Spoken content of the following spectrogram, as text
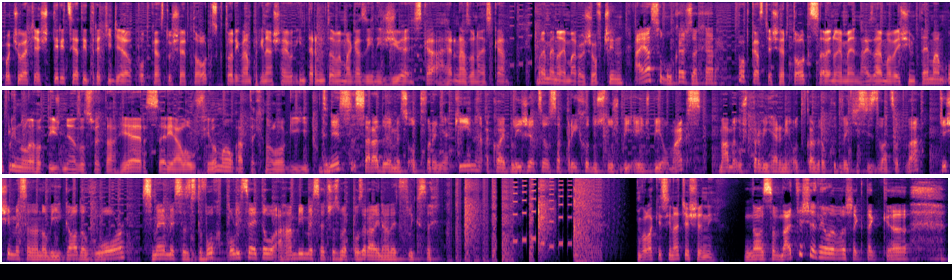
Počúvate 43. diel podcastu Share Talks, ktorý vám prinášajú internetové magazíny Žive.sk a Herná zona.sk. Moje meno je Maroš Žovčin. A ja som Lukáš Zachar. V podcaste Share Talks sa venujeme najzaujímavejším témam uplynulého týždňa zo sveta hier, seriálov, filmov a technológií. Dnes sa radujeme z otvorenia kín, ako aj blížiaceho sa príchodu služby HBO Max. Máme už prvý herný odklad roku 2022. Tešíme sa na nový God of War. Smejeme sa z dvoch policajtov a hambíme sa, čo sme pozerali na Netflixe. Volaký si natešený. No som natešený, lebo však tak uh,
